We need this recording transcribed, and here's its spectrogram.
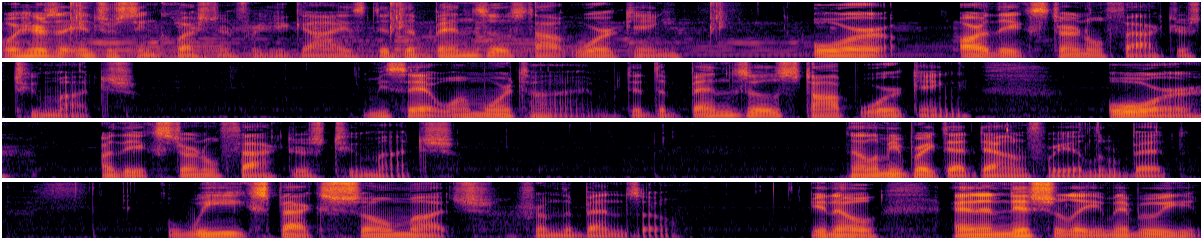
Well, here's an interesting question for you guys. Did the benzo stop working or are the external factors too much? Let me say it one more time. Did the benzo stop working or are the external factors too much? Now, let me break that down for you a little bit. We expect so much from the benzo, you know, and initially, maybe we,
